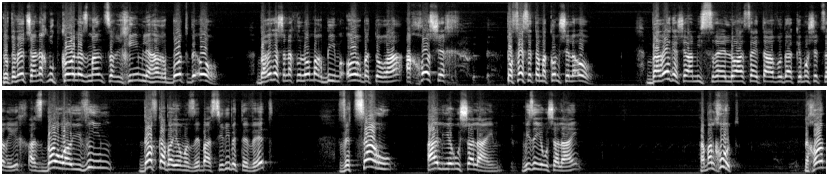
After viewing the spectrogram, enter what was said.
זאת אומרת שאנחנו כל הזמן צריכים להרבות באור. ברגע שאנחנו לא מרבים אור בתורה, החושך תופס את המקום של האור. ברגע שעם ישראל לא עשה את העבודה כמו שצריך, אז באו האויבים דווקא ביום הזה, בעשירי בטבת, וצרו על ירושלים. מי זה ירושלים? המלכות, נכון?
